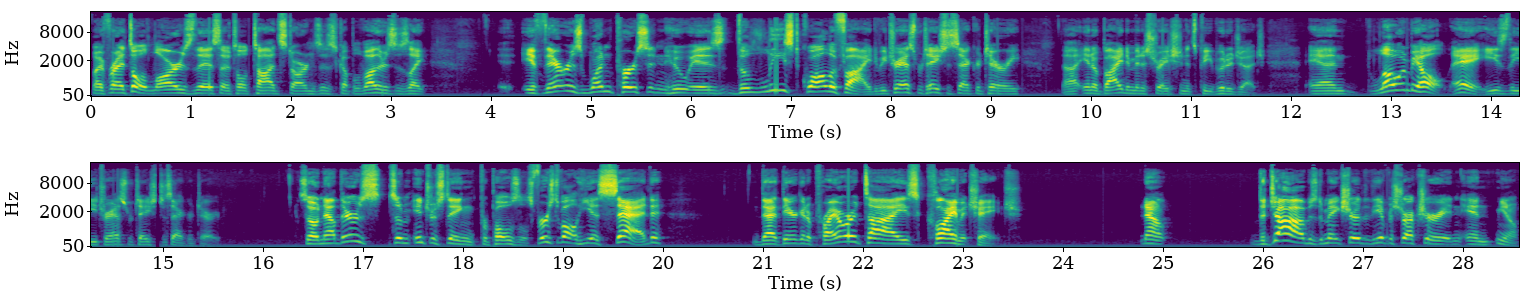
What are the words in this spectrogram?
my friend, I told Lars this, I told Todd Starnes this, a couple of others, is like, if there is one person who is the least qualified to be transportation secretary uh, in a Biden administration, it's Pete Buttigieg. And lo and behold, hey, he's the transportation secretary. So now there's some interesting proposals. First of all, he has said that they're going to prioritize climate change. Now, the job is to make sure that the infrastructure and, and you know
